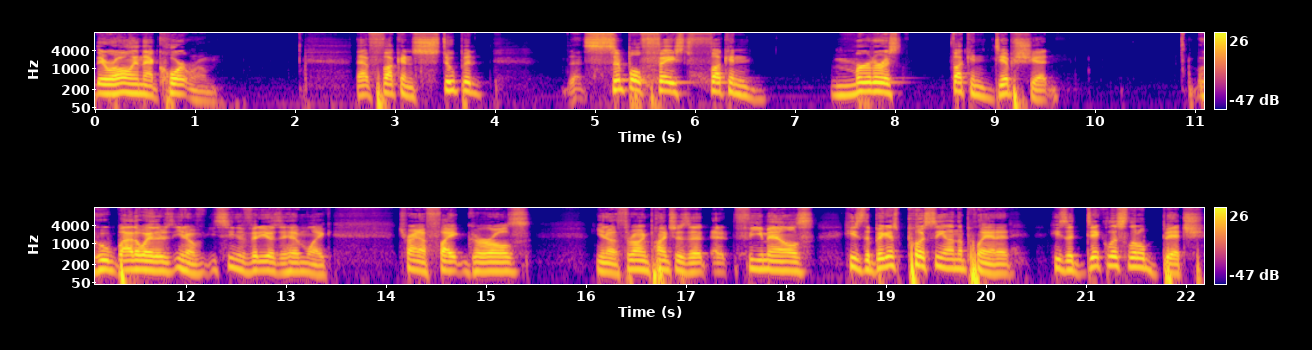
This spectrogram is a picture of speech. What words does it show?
They were all in that courtroom. That fucking stupid that simple faced fucking murderous fucking dipshit who by the way there's you know you've seen the videos of him like trying to fight girls you know throwing punches at, at females. He's the biggest pussy on the planet. He's a dickless little bitch.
